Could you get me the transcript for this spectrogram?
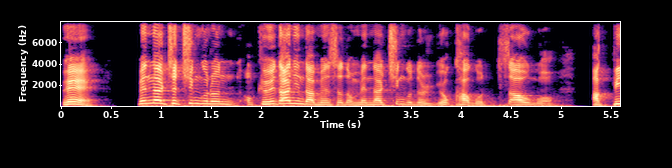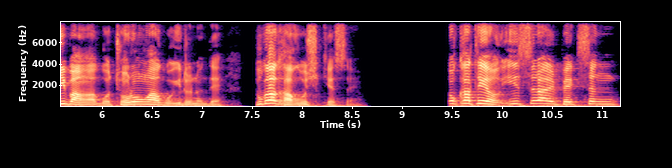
왜? 맨날 저 친구는 교회 다닌다면서도 맨날 친구들 욕하고 싸우고 막 비방하고 조롱하고 이러는데 누가 가고 싶겠어요? 똑같아요. 이스라엘 백성은요,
